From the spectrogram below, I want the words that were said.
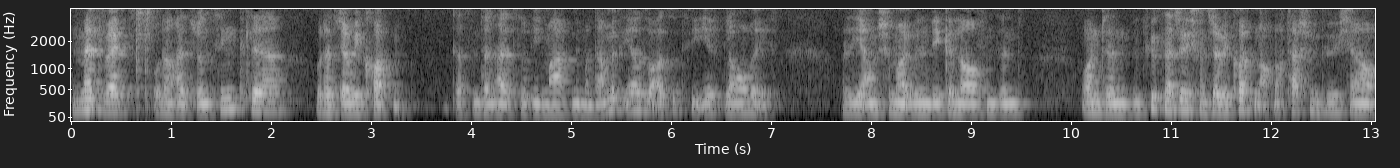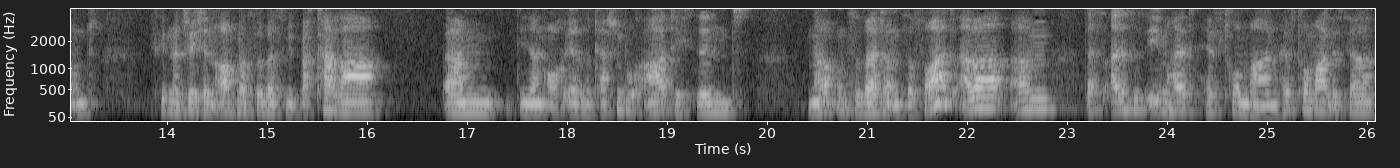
Madrex oder halt John Sinclair oder Jerry Cotton. Das sind dann halt so die Marken, die man damit eher so assoziiert, glaube ich. Oder die einem schon mal über den Weg gelaufen sind. Und ähm, jetzt gibt es natürlich von Jerry Cotton auch noch Taschenbücher und es gibt natürlich dann auch noch sowas wie Baccarat, ähm, die dann auch eher so taschenbuchartig sind ne, und so weiter und so fort. Aber ähm, das alles ist eben halt Heftroman. Heftroman ist ja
